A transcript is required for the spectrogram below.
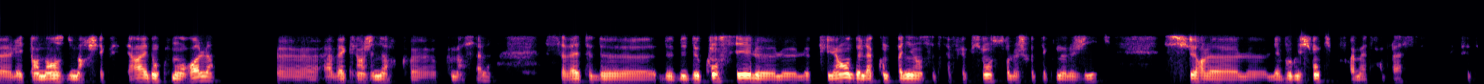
euh, les tendances du marché, etc. Et donc mon rôle euh, avec l'ingénieur commercial, ça va être de, de, de conseiller le, le, le, client, de l'accompagner dans cette réflexion sur le choix technologique, sur l'évolution qu'il pourrait mettre en place, etc.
